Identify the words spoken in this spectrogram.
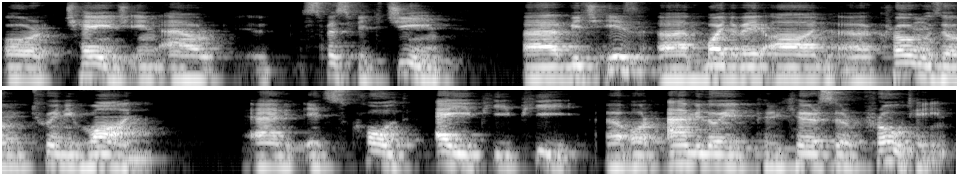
or change in our uh, specific gene uh, which is, um, by the way, on uh, chromosome 21, and it's called APP uh, or amyloid precursor protein.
